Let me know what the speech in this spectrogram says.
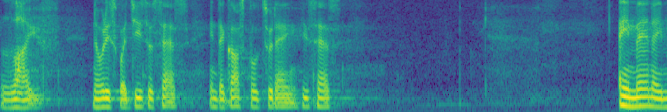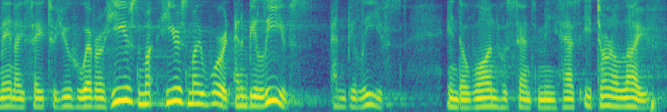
life. Notice what Jesus says in the gospel today. He says, Amen, amen, I say to you, whoever hears my, hears my word and believes, and believes in the one who sent me has eternal life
